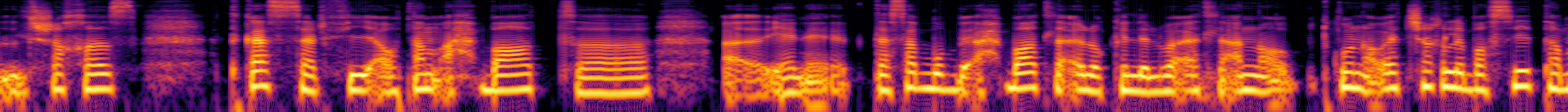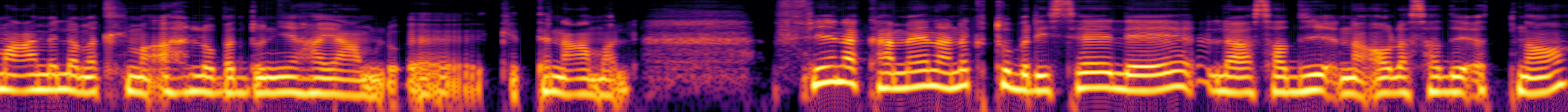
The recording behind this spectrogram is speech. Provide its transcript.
الشخص تكسر فيه أو تم إحباط آه، يعني تسبب بإحباط له كل الوقت لأنه بتكون أوقات شغلة بسيطة ما عملها مثل ما أهله بدهم إياها يعملوا آه، تنعمل. فينا كمان نكتب رسالة لصديقنا أو لصديقتنا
